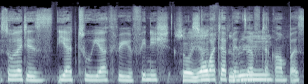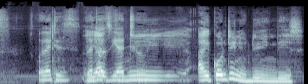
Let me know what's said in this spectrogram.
So that is year two, year three. You finish. So year what happens three- after campus? Well, that is that Year was year two. I continued doing this.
